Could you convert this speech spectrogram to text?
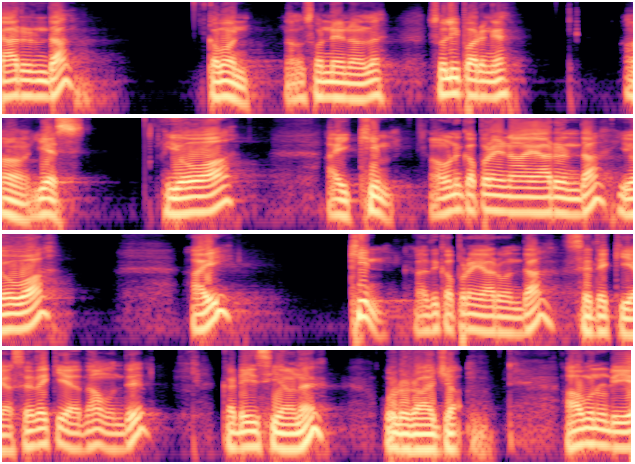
யார் இருந்தா? கமான் நான் சொன்னேனால சொல்லி பாருங்கள் ஆ எஸ் யோவா ஐ கிம். அவனுக்கு அப்புறம் என்ன யார் இருந்தா? யோவா ஐ கின். அதுக்கப்புறம் யார் வந்தா? செதக்கியா. செதக்கியா தான் வந்து கடைசியான ஒரு ராஜா. அவனுடைய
